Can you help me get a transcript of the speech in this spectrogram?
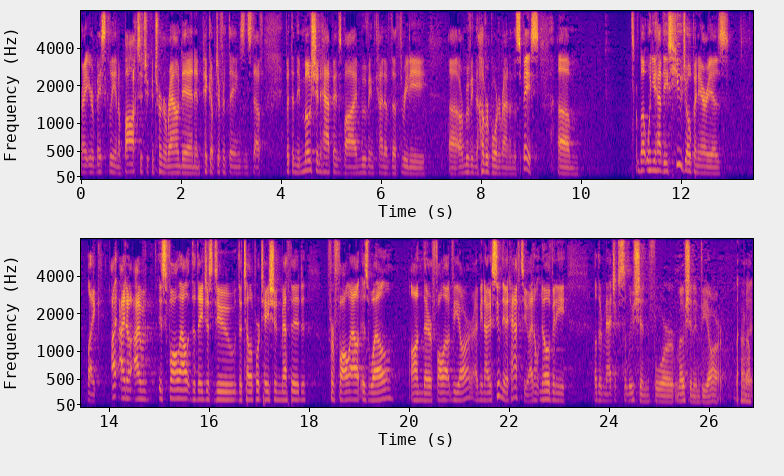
right? You're basically in a box that you can turn around in and pick up different things and stuff. But then the motion happens by moving kind of the 3D uh, or moving the hoverboard around in the space. Um, but when you have these huge open areas, like I, I don't, I would, is Fallout? Did they just do the teleportation method for Fallout as well on their Fallout VR? I mean, I assume they would have to. I don't know of any other magic solution for motion in VR. I don't know.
